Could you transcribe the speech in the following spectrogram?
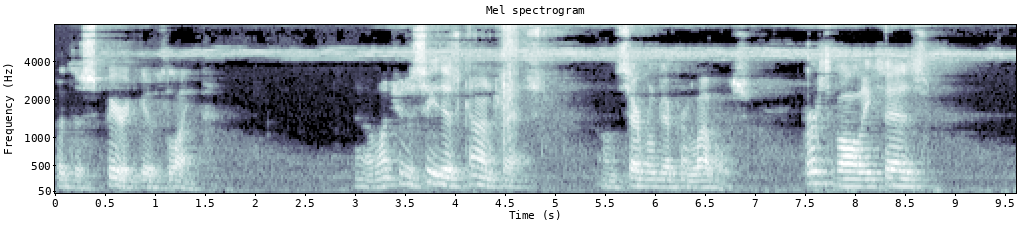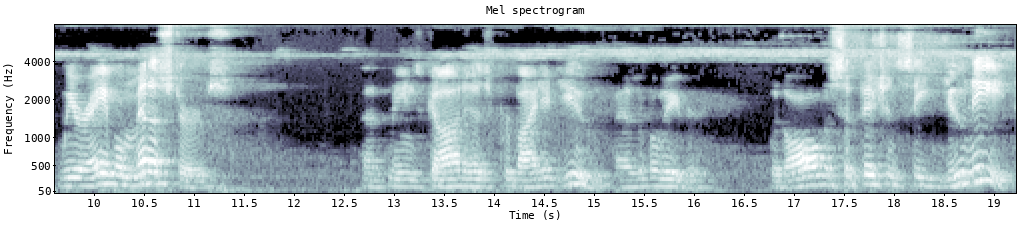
but the Spirit gives life. And I want you to see this contrast on several different levels. First of all, he says, We are able ministers. That means God has provided you, as a believer, with all the sufficiency you need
